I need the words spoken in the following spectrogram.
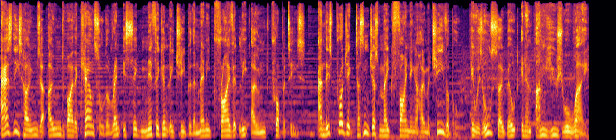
As these homes are owned by the council, the rent is significantly cheaper than many privately owned properties. And this project doesn't just make finding a home achievable, it was also built in an unusual way.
